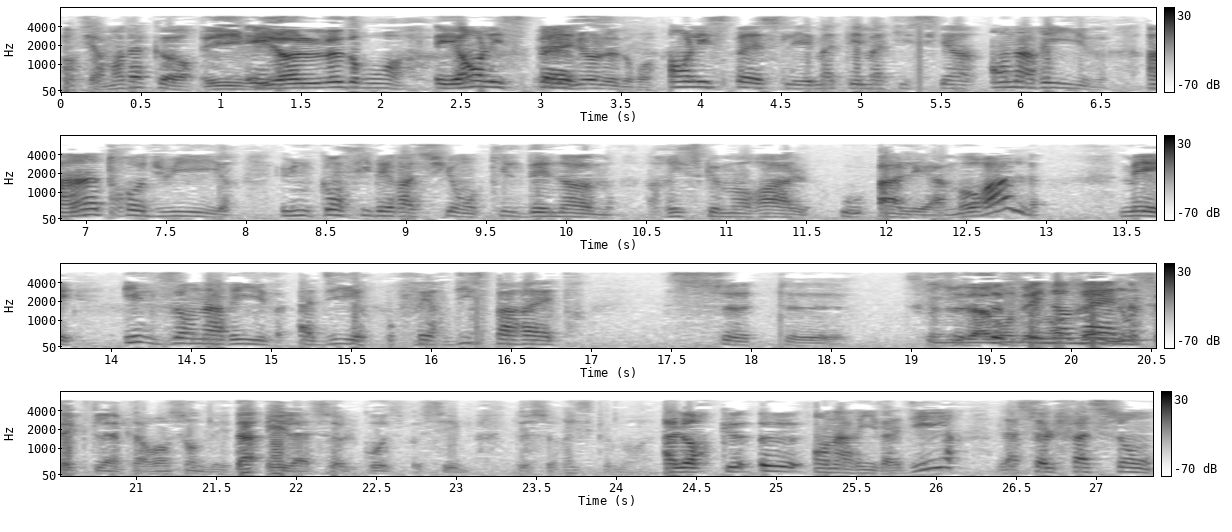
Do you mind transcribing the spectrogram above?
entièrement d'accord. Et il viole le droit. Et en l'espèce, le en l'espèce, les mathématiciens en arrivent à introduire une considération qu'ils dénomment risque moral ou aléa moral, mais ils en arrivent à dire, pour faire disparaître cette, euh, Ce que ce- nous ce avons démontré, phénomène, nous, c'est que l'intervention de l'État est la seule cause possible de ce risque moral. alors que eux en arrivent à dire, la seule façon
